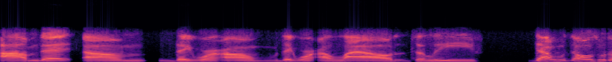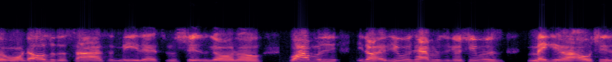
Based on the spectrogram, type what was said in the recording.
um that um they weren't um they weren't allowed to leave, that those were the those were the signs to me that some shit is going on. Why would you you know if you was having because she was making like, oh she's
